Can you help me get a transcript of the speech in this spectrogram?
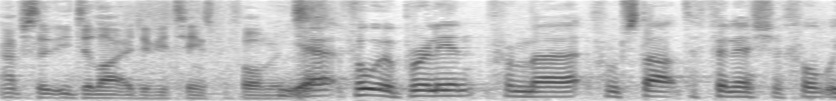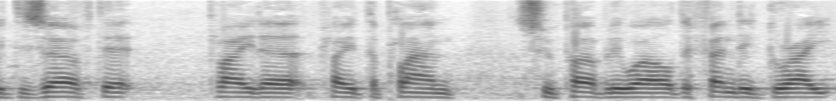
absolutely delighted with your team's performance. Yeah, I thought we were brilliant from uh, from start to finish. I thought we deserved it. Played uh, played the plan superbly well. Defended great.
